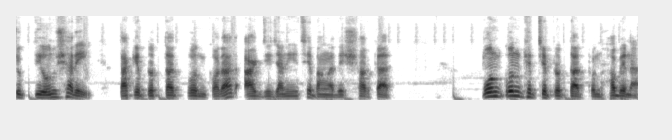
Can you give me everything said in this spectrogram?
চুক্তি অনুসারেই তাকে প্রত্যার্পণ করার আর্জি জানিয়েছে বাংলাদেশ সরকার। কোন কোন ক্ষেত্রে প্রত্যার্পণ হবে না?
